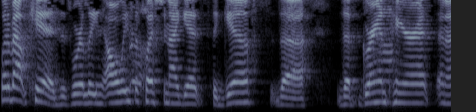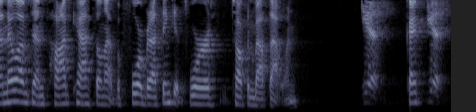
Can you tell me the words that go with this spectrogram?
What about kids? Is we're leading, always the question I get is the gifts, the, the uh-huh. grandparents, and I know I've done podcasts on that before, but I think it's worth talking about that one. Yes. Okay. Yes.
